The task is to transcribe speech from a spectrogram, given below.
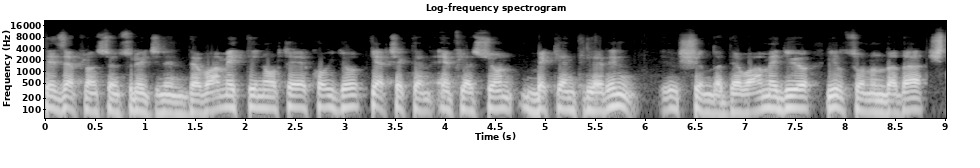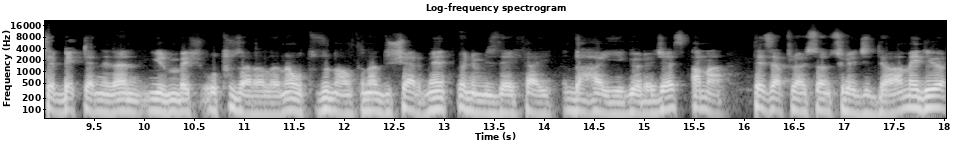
dezenflasyon sürecinin devam ettiğini ortaya koydu. Gerçekten enflasyon beklentilerin ışığında devam ediyor. Yıl sonunda da işte beklenilen 25-30 aralığına 30'un altına düşer mi? Önümüzdeki ay daha iyi göreceğiz. Ama dezenflasyon süreci devam ediyor.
